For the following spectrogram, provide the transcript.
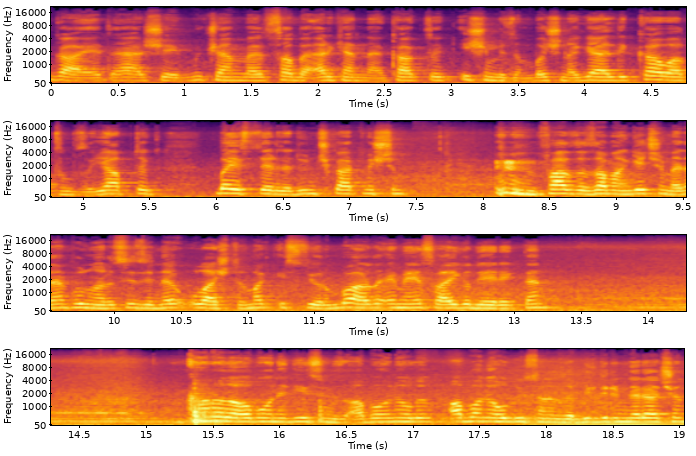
Gayet her şey mükemmel. Sabah erkenden kalktık. işimizin başına geldik. Kahvaltımızı yaptık. Bahisleri de dün çıkartmıştım. fazla zaman geçirmeden bunları sizinle ulaştırmak istiyorum. Bu arada emeğe saygı diyerekten kanala abone değilsiniz abone olun. Abone olduysanız da bildirimleri açın.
